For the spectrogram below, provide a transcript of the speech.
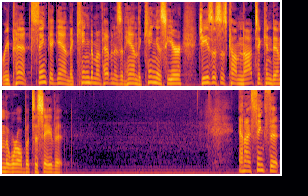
Repent, think again. The kingdom of heaven is at hand. The king is here. Jesus has come not to condemn the world, but to save it. And I think that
